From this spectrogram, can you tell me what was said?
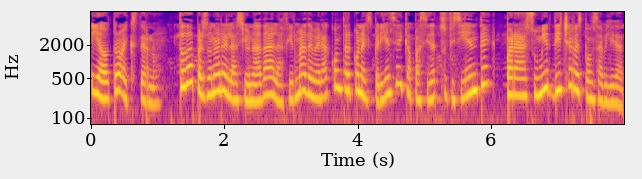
y a otro externo. Toda persona relacionada a la firma deberá contar con experiencia y capacidad suficiente para asumir dicha responsabilidad.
